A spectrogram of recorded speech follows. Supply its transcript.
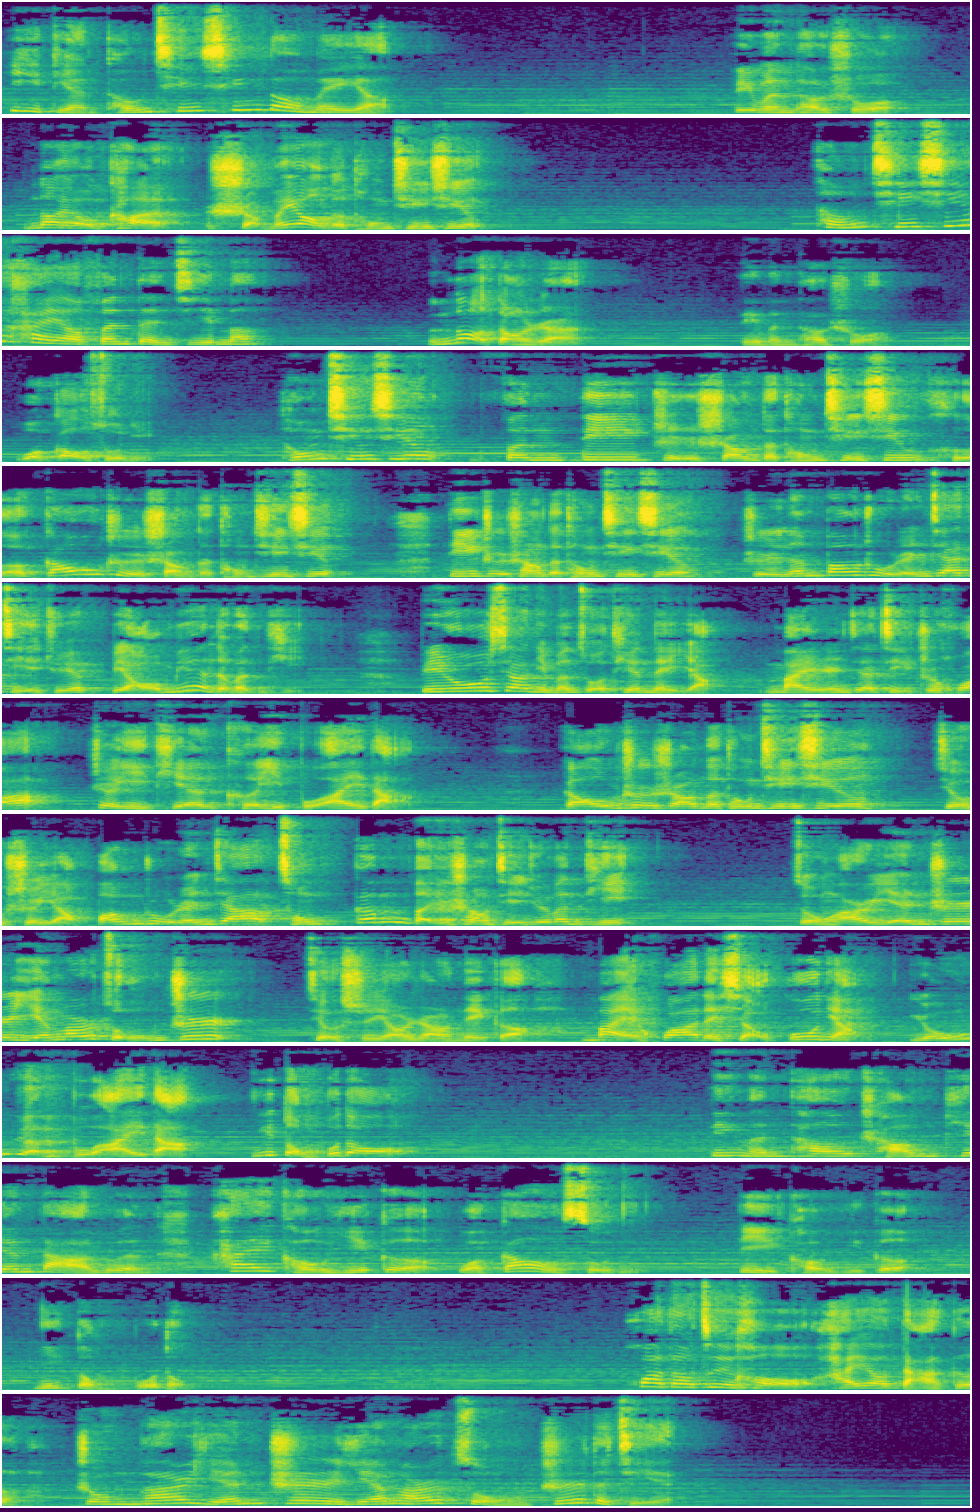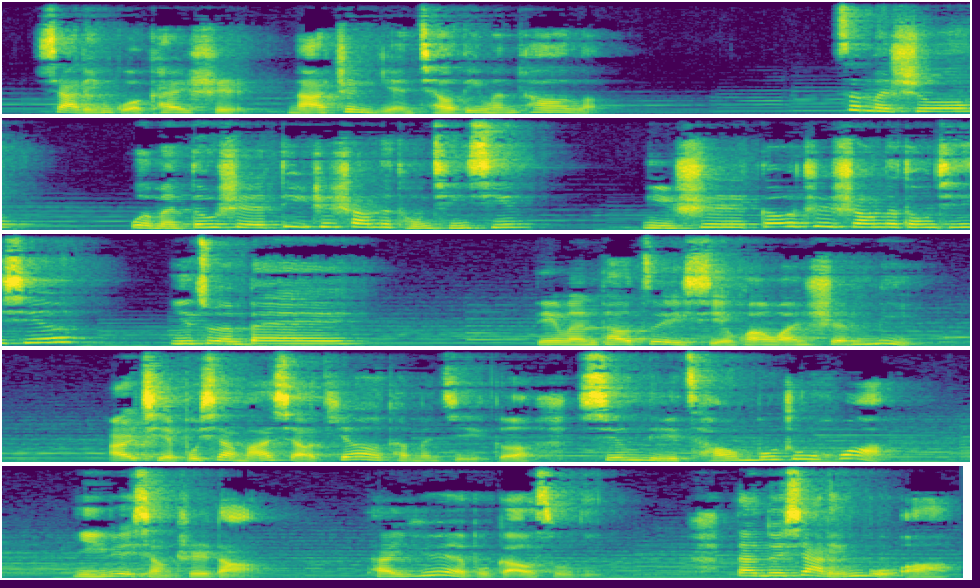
一点同情心都没有。李文涛说：“那要看什么样的同情心。同情心还要分等级吗？”那当然。李文涛说：“我告诉你，同情心分低智商的同情心和高智商的同情心。低智商的同情心只能帮助人家解决表面的问题，比如像你们昨天那样。”买人家几枝花，这一天可以不挨打。高智商的同情心就是要帮助人家从根本上解决问题。总而言之，言而总之，就是要让那个卖花的小姑娘永远不挨打。你懂不懂？丁文涛长篇大论，开口一个我告诉你，闭口一个你懂不懂？话到最后还要打个总而言之、言而总之的结。夏林果开始拿正眼瞧丁文涛了。这么说，我们都是低智商的同情心，你是高智商的同情心，你准备？丁文涛最喜欢玩神秘，而且不像马小跳他们几个心里藏不住话，你越想知道，他越不告诉你。但对夏林果，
